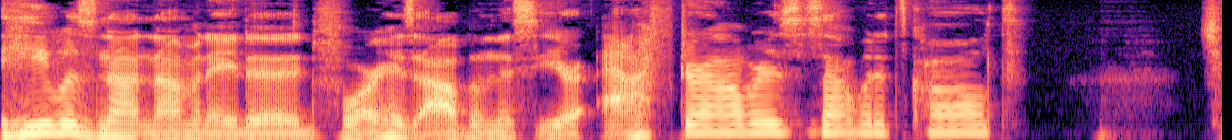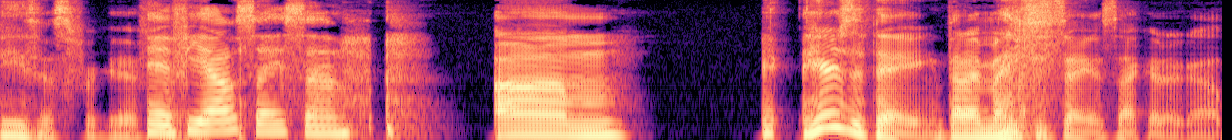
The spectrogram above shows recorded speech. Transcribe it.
he was not nominated for his album this year. After Hours is that what it's called? Jesus, forgive. me. if y'all say so. Um, here's the thing that I meant to say a second ago,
